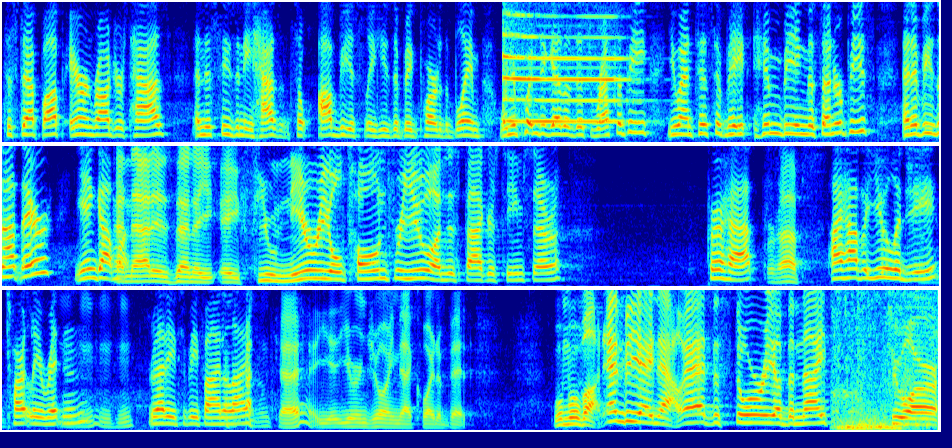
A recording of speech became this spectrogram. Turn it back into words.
to step up, Aaron Rodgers has. And this season he hasn't. So obviously he's a big part of the blame. When you're putting together this recipe, you anticipate him being the centerpiece. And if he's not there, You ain't got much. And that is then a, a funereal tone for you on this Packers team, Sarah? Perhaps. Perhaps. I have a eulogy, partly written, mm-hmm, mm-hmm. ready to be finalized. Okay, you- you're enjoying that quite a bit. We'll move on. NBA now. Add the story of the night to our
